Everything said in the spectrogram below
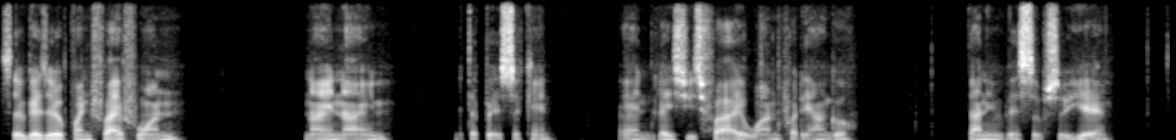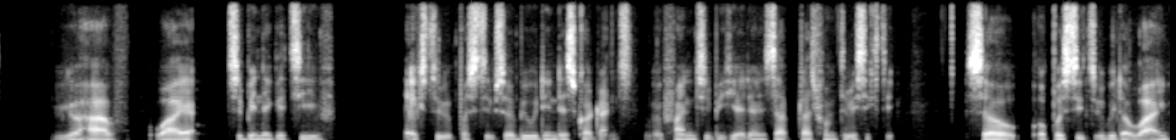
So we get 0 0.5199 meter per second. And let's use phi 1 for the angle. Tan inverse of so here you have y to be negative x to be positive. So be within this quadrant. We find it to be here. Then it's subtract from 360 so opposite will be the y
